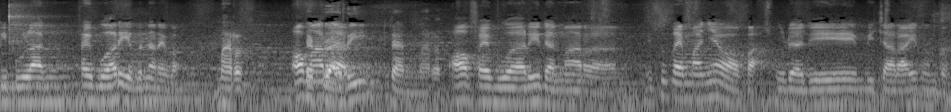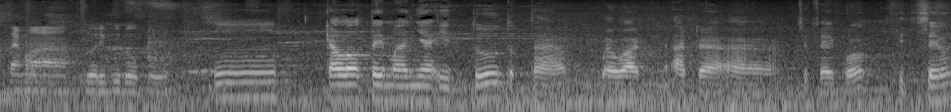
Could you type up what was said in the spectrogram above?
di bulan Februari ya benar ya Pak? Maret, Oh, Februari dan Maret. Oh Februari dan Maret. Itu temanya apa Pak? Udah dibicarain untuk tema 2020. Hmm, kalau temanya itu tetap bahwa ada uh, Jogja Beat Sale,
